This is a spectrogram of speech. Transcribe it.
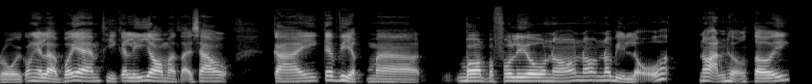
rồi. Có nghĩa là với em thì cái lý do mà tại sao cái cái việc mà bond portfolio nó nó nó bị lỗ nó ảnh hưởng tới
